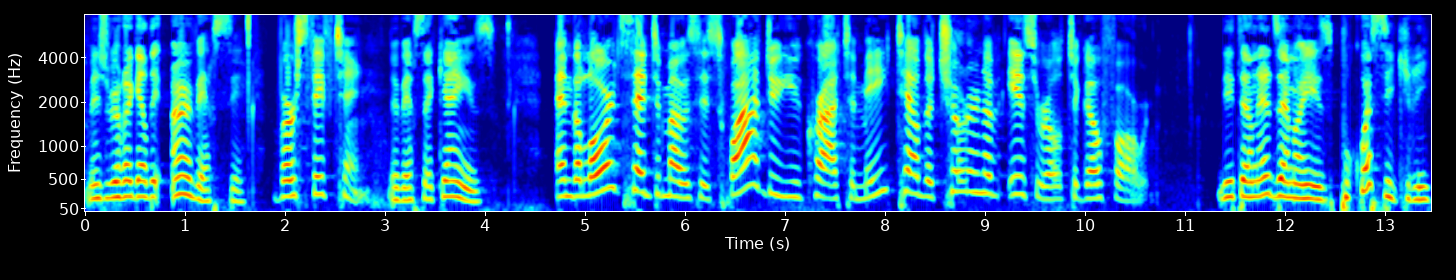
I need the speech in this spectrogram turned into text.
mais je veux regarder un verset, verse 15. le verset 15. And the Lord said to Moses, Why do you cry to me? Tell the children of Israel to go forward. L'Éternel dit à Moïse, pourquoi ces cris?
